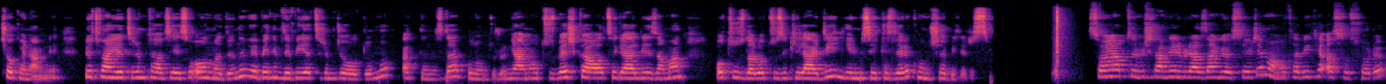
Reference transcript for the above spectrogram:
çok önemli. Lütfen yatırım tavsiyesi olmadığını ve benim de bir yatırımcı olduğumu aklınızda bulundurun. Yani 35K altı geldiği zaman 30'lar 32'ler değil 28'lere konuşabiliriz. Son yaptığım işlemleri birazdan göstereceğim ama tabii ki asıl soru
